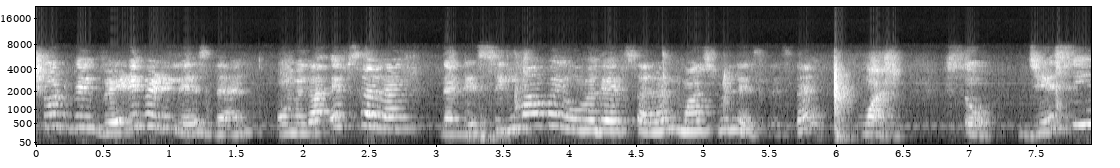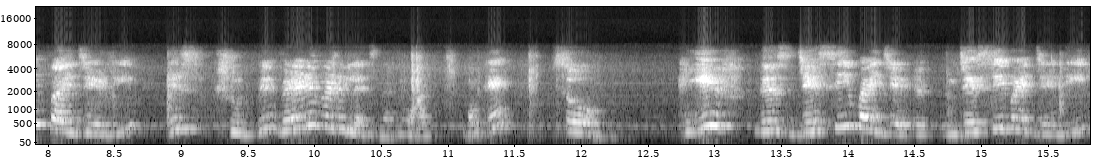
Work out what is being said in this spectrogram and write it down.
should be very very less than omega epsilon that is sigma by omega epsilon must be less less than 1. So Jc by Jd is should be very very less than 1. Okay. So if this Jc by J, Jc by Jd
